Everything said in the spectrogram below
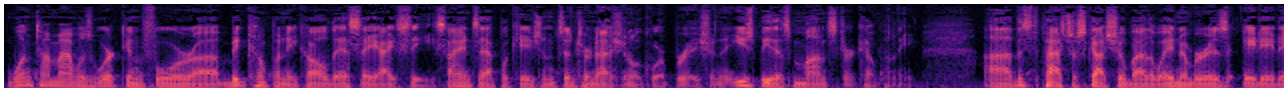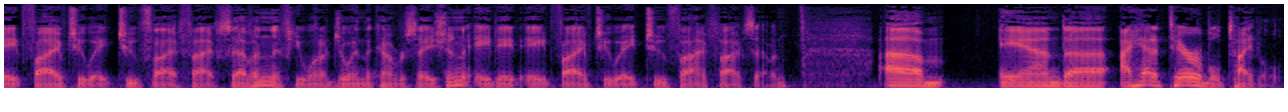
one time I was working for a big company called SAIC, Science Applications International Corporation. It used to be this monster company. Uh, this is the Pastor Scott Show, by the way. Number is 888-528-2557 if you want to join the conversation, 888-528-2557. Um, and uh, I had a terrible title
